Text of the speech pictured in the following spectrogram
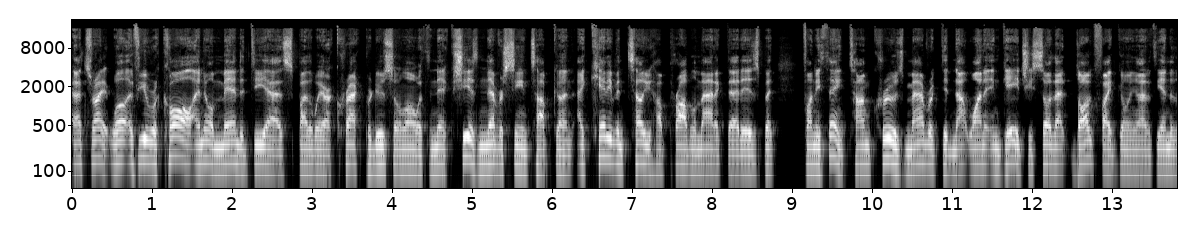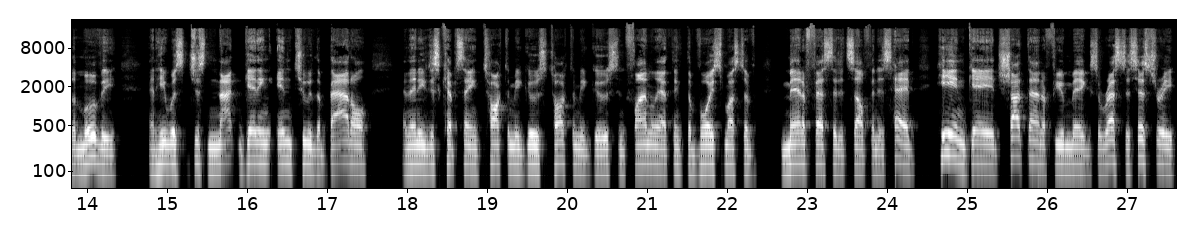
That's right. Well, if you recall, I know Amanda Diaz, by the way, our crack producer, along with Nick, she has never seen Top Gun. I can't even tell you how problematic that is. But funny thing, Tom Cruise, Maverick, did not want to engage. He saw that dogfight going on at the end of the movie, and he was just not getting into the battle. And then he just kept saying, Talk to me, Goose, talk to me, Goose. And finally, I think the voice must have manifested itself in his head. He engaged, shot down a few MiGs. The rest is history.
